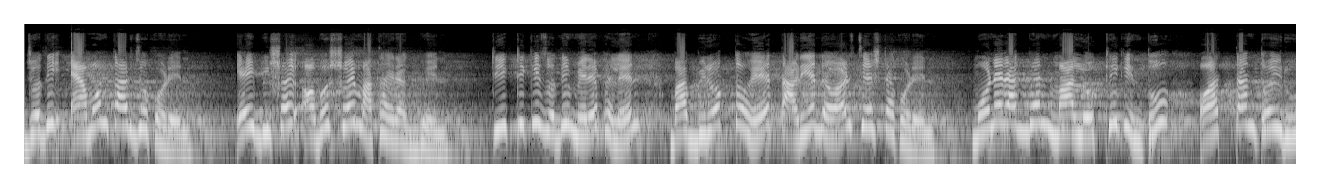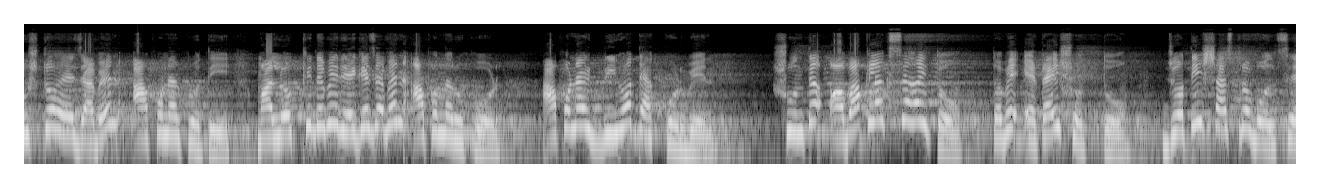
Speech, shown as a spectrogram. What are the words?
যদি এমন কার্য করেন, এই বিষয় অবশ্যই মাথায় রাখবেন। টিকটিকি যদি মেরে ফেলেন বা বিরক্ত হয়ে তাড়িয়ে দেওয়ার চেষ্টা করেন। মনে রাখবেন, মা লক্ষ্মী কিন্তু অত্যন্তই রুষ্ট হয়ে যাবেন আপনার প্রতি। মা লক্ষ্মী দেবী রেগে যাবেন আপনার উপর। আপনার গৃহ ত্যাগ করবেন। শুনতে অবাক লাগছে হয়তো, তবে এটাই সত্য। জ্যোতিষশাস্ত্র বলছে,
